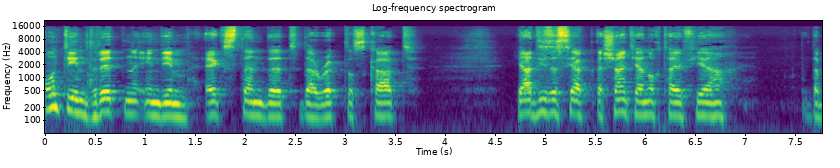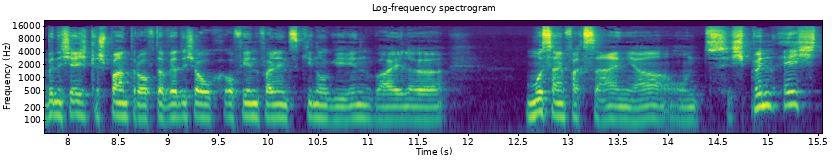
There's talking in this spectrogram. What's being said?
und den dritten in dem Extended Director's Cut. Ja, dieses Jahr erscheint ja noch Teil 4 da bin ich echt gespannt drauf. Da werde ich auch auf jeden Fall ins Kino gehen, weil äh, muss einfach sein, ja. Und ich bin echt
